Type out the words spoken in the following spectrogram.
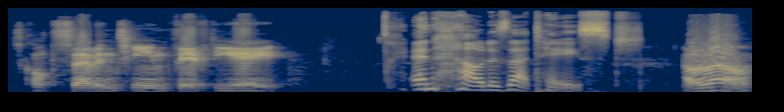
It's called 1758. And how does that taste? I don't know.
